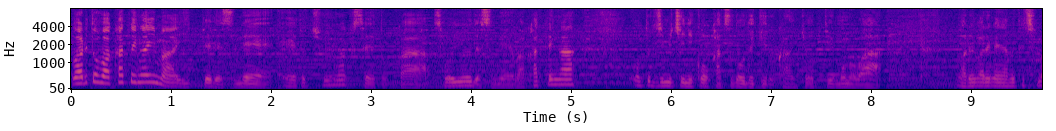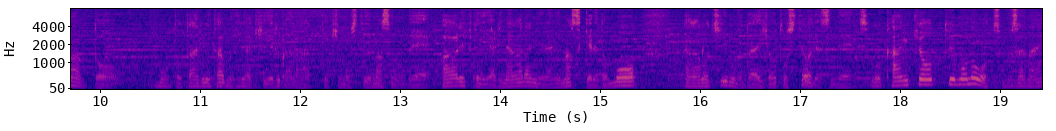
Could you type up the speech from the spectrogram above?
割と若手が今いてですね、えー、と中学生とかそういうですね若手が本当に地道にこう活動できる環境っていうものは我々が辞めてしまうともう途端に多分火が消えるかなって気もしていますのでパワーリフティングやりながらになりますけれども長野チームの代表としてはですねその環境っていうものを潰さない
